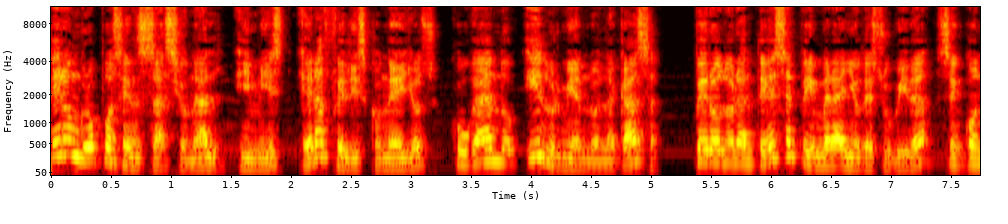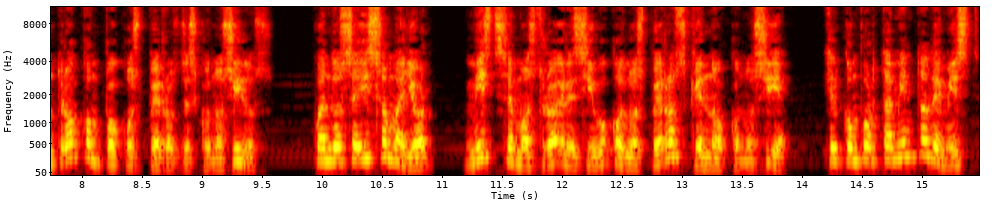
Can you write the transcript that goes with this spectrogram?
Era un grupo sensacional y Mist era feliz con ellos, jugando y durmiendo en la casa. Pero durante ese primer año de su vida se encontró con pocos perros desconocidos. Cuando se hizo mayor, Mist se mostró agresivo con los perros que no conocía. El comportamiento de Mist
